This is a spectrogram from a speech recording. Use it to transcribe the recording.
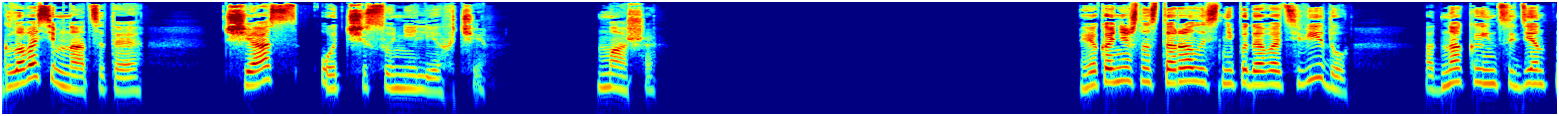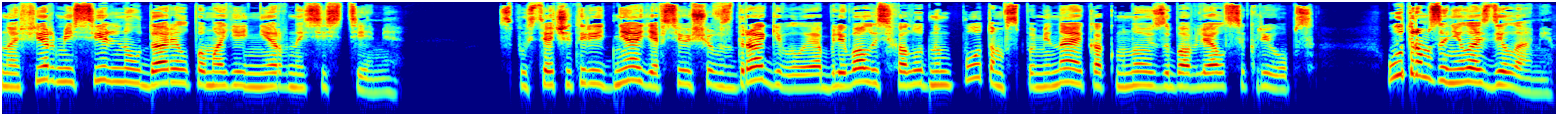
Глава 17. Час от часу не легче. Маша. Я, конечно, старалась не подавать виду, однако инцидент на ферме сильно ударил по моей нервной системе. Спустя четыре дня я все еще вздрагивала и обливалась холодным потом, вспоминая, как мною забавлялся Криопс. Утром занялась делами.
